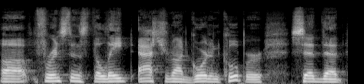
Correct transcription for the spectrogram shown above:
Uh, for instance, the late astronaut Gordon Cooper said that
